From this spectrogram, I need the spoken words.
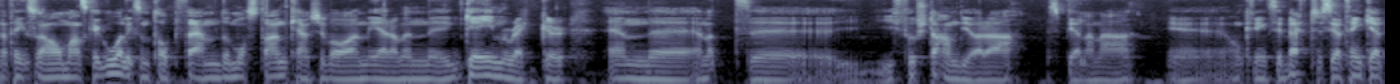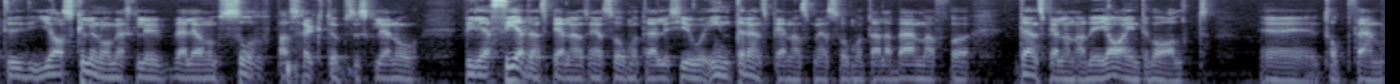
jag tänker så här, om han ska gå liksom topp 5 då måste han kanske vara mer av en eh, game wrecker än, eh, än att eh, i första hand göra spelarna eh, omkring sig bättre. Så jag tänker att jag skulle nog, om jag skulle välja honom så pass högt upp så skulle jag nog vilja se den spelaren som jag såg mot LSU och inte den spelaren som jag såg mot Alabama. För den spelaren hade jag inte valt eh, topp 5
